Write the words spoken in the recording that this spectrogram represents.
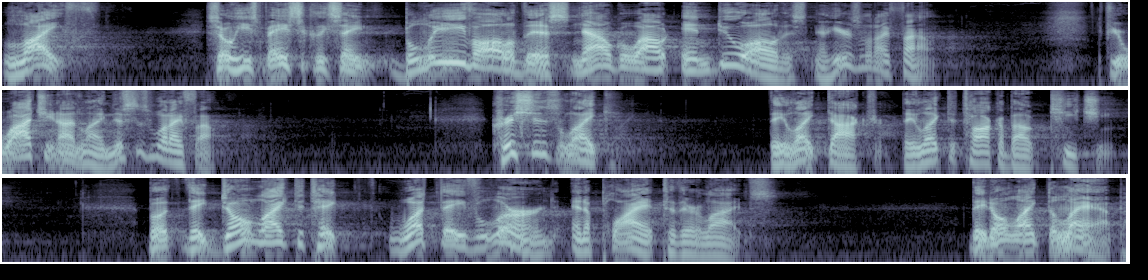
life. So he's basically saying, believe all of this, now go out and do all of this. Now, here's what I found. If you're watching online, this is what I found. Christians like, they like doctrine, they like to talk about teaching, but they don't like to take what they've learned and apply it to their lives. They don't like the lab.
